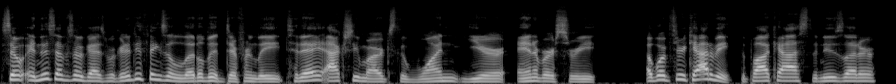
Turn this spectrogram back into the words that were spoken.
so, in this episode, guys, we're going to do things a little bit differently. Today actually marks the one year anniversary of Web3 Academy, the podcast, the newsletter,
